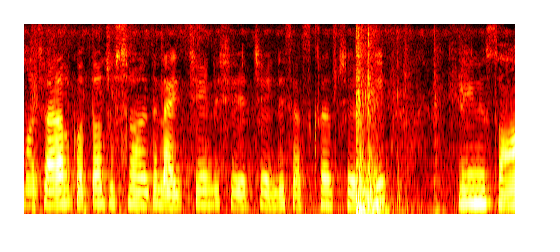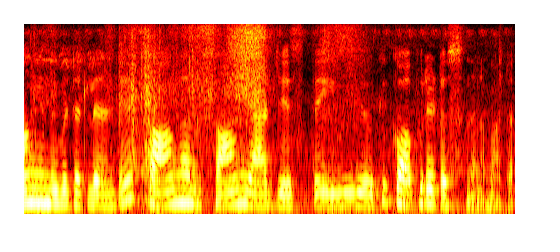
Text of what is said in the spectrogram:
మా ఛానల్ కొత్తగా చూస్తున్నట్లయితే లైక్ చేయండి షేర్ చేయండి సబ్స్క్రైబ్ చేయండి. నేను సాంగ్ ఎందుకు పెట్టట్లేదంటే సాంగ్ సాంగ్ యాడ్ చేస్తే ఈ వీడియోకి కాపీరైట్ వస్తుంది అనమాట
